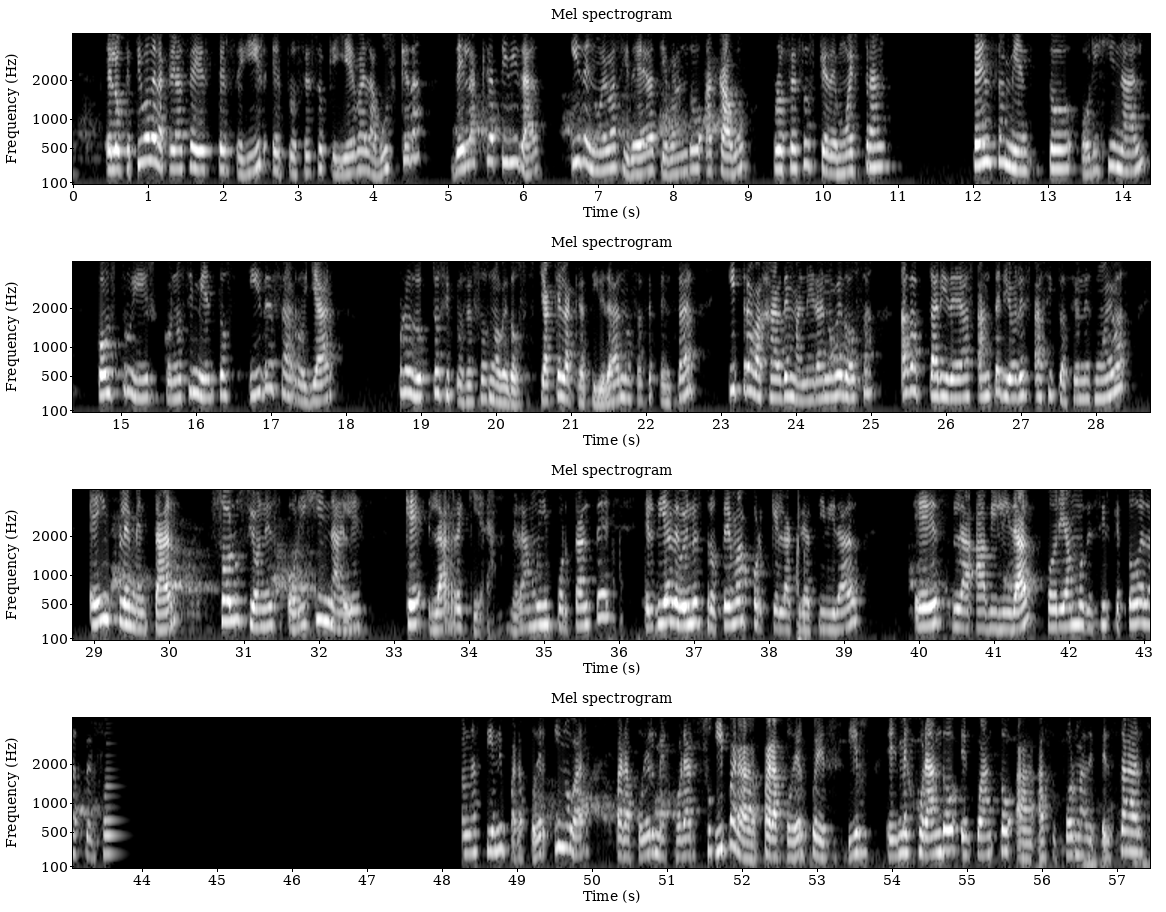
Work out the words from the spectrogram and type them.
el objetivo de la clase es perseguir el proceso que lleva a la búsqueda de la creatividad y de nuevas ideas, llevando a cabo procesos que demuestran pensamiento original, construir conocimientos y desarrollar productos y procesos novedosos, ya que la creatividad nos hace pensar y trabajar de manera novedosa, adaptar ideas anteriores a situaciones nuevas e implementar soluciones originales que la requieran, ¿verdad? Muy importante el día de hoy nuestro tema porque la creatividad es la habilidad, podríamos decir que todas las personas tienen para poder innovar, para poder mejorar su y para, para poder pues ir eh, mejorando en cuanto a, su forma de pensar,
